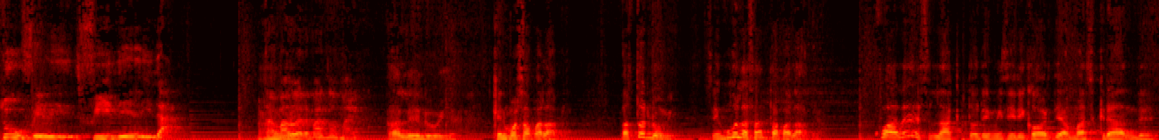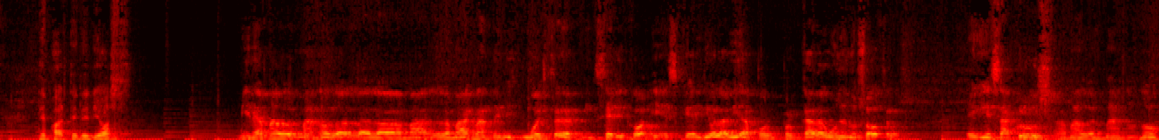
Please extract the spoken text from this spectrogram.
tu fidelidad, amado hermano Michael. Aleluya. Qué hermosa palabra. Pastor Lumi, según la Santa Palabra, ¿cuál es el acto de misericordia más grande de parte de Dios? Mira, amado hermano, la, la- la la más grande muestra de misericordia es que Él dio la vida por, por cada uno de nosotros en esa cruz, amado hermano, ¿no?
